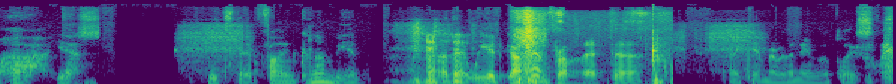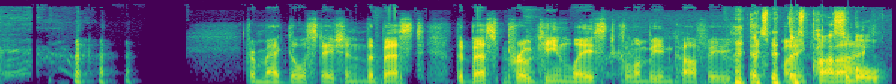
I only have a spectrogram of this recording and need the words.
Ah, yes. It's that fine Colombian uh, that we had gotten from that. Uh, I can't remember the name of the place. From Magdala Station, the best the best protein laced Colombian coffee. It's, money it's can buy. possible.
